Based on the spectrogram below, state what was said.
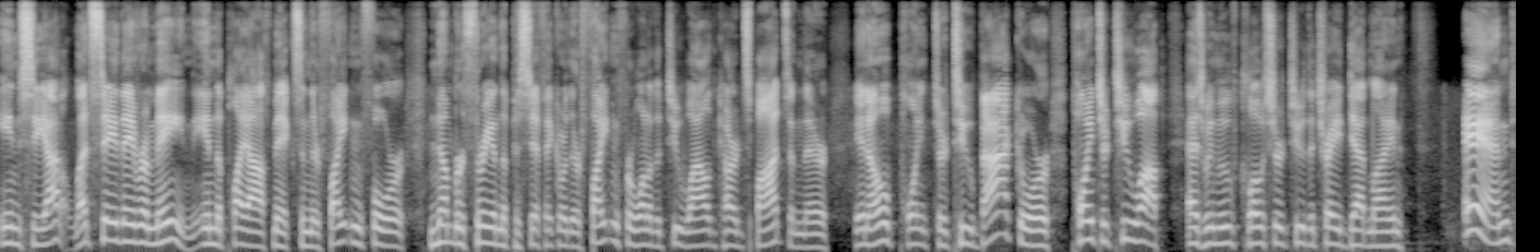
in Seattle. Let's say they remain in the playoff mix and they're fighting for number three in the Pacific, or they're fighting for one of the two wild card spots, and they're you know point or two back or point or two up as we move closer to the trade deadline, and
